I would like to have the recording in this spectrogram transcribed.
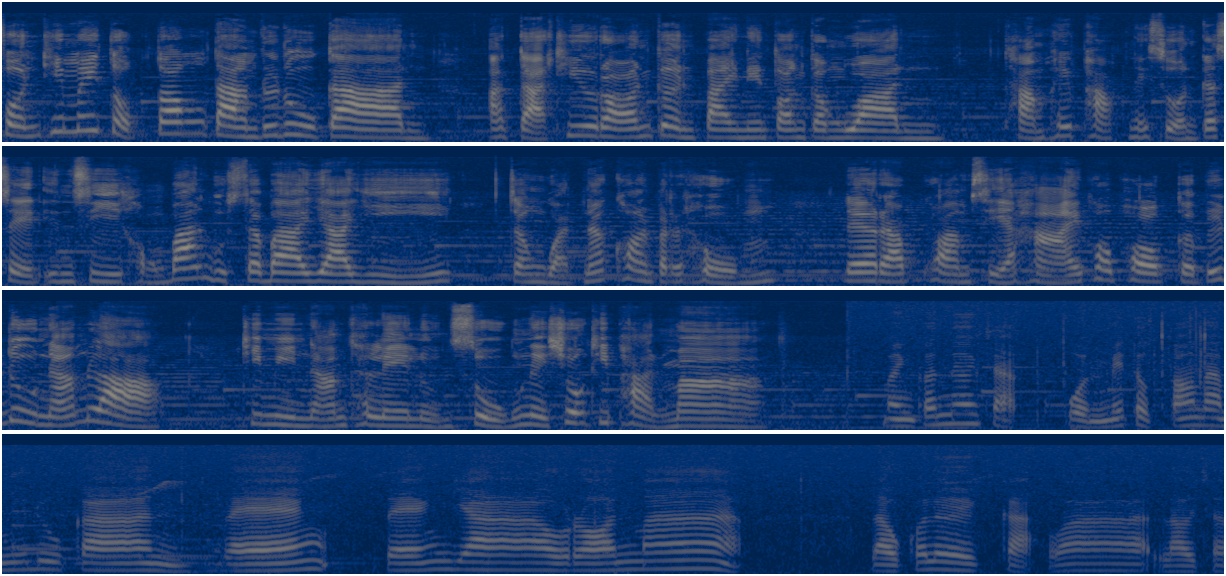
ฝนที่ไม่ตกต้องตามฤดูกาลอากาศที่ร้อนเกินไปในตอนกลางวันทำให้ผักในสวนเกษตรอินทรีย์ของบ้านบุษบายาหยี จังหวัดนครปฐม ได้รับความเสียหายพอๆกับฤดูน้ำหลากที่มีน้ำทะเลหนุนสูงในช่วงที่ผ่านมา มันก็เนื่องจากฝนไม่ตกต้องตามฤดูกาลแล้งแล้งยาวร้อนมาก เราก็เลยกะว่าเราจะ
